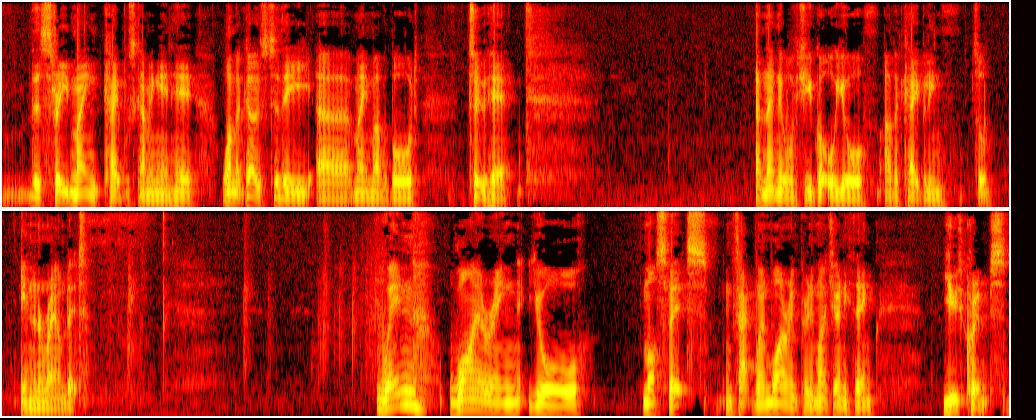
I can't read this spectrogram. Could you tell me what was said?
there's three main cables coming in here. One that goes to the uh, main motherboard, two here. And then obviously you've got all your other cabling sort of in and around it. When wiring your MOSFETs, in fact when wiring pretty much anything, use crimps.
